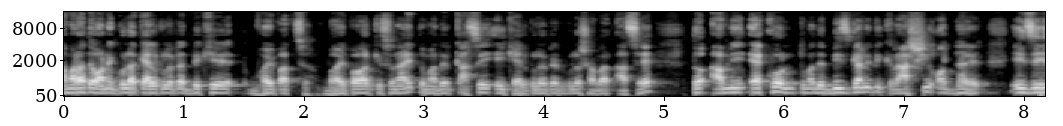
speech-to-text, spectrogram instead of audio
আমার হাতে অনেকগুলো ক্যালকুলেটর দেখে ভয় পাচ্ছ। ভয় পাওয়ার কিছু নাই, তোমাদের কাছে এই ক্যালকুলেটরগুলো সবার আছে। তো আমি এখন তোমাদের বীজগাণিতিক রাশি অধ্যায়ের এই যে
